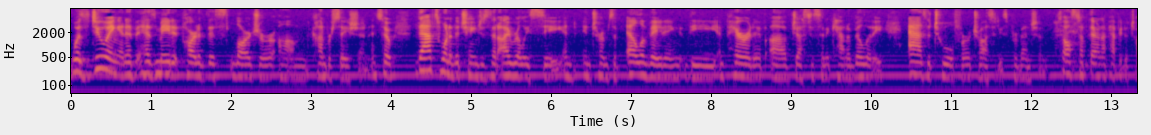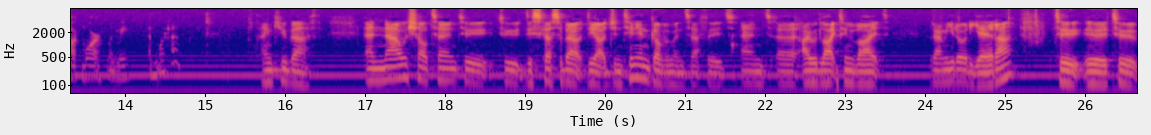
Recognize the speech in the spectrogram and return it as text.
was doing and it has made it part of this larger um, conversation. And so that's one of the changes that I really see in, in terms of elevating the imperative of justice and accountability as a tool for atrocities prevention. So I'll stop there and I'm happy to talk more when we have more time. Thank you, Beth. And now we shall turn to, to discuss about the Argentinian government's efforts. And uh, I would like to invite Ramiro Riera to, uh, to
